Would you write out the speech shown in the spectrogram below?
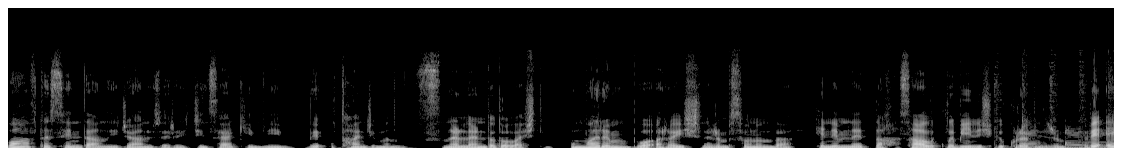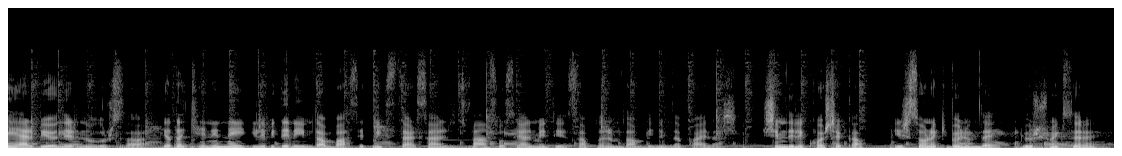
Bu hafta seni de anlayacağın üzere cinsel kimliğim ve utancımın sınırlarında dolaştım. Umarım bu arayışlarım sonunda kendimle daha sağlıklı bir ilişki kurabilirim. Ve eğer bir önerin olursa ya da kendinle ilgili bir deneyimden bahsetmek istersen lütfen sosyal medya hesaplarımdan benimle paylaş. Şimdilik hoşçakal. Bir sonraki bölümde görüşmek üzere.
